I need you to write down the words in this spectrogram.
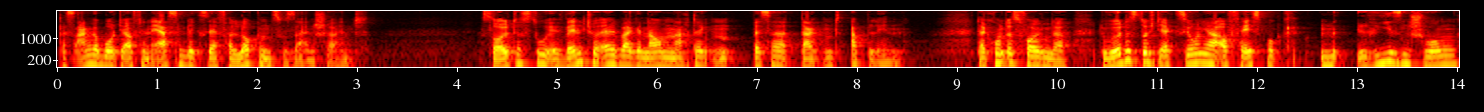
das Angebot ja auf den ersten Blick sehr verlockend zu sein scheint, solltest du eventuell bei genauem Nachdenken besser dankend ablehnen. Der Grund ist folgender. Du würdest durch die Aktion ja auf Facebook einen Riesenschwung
